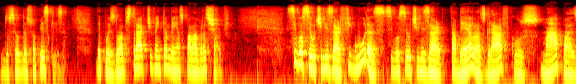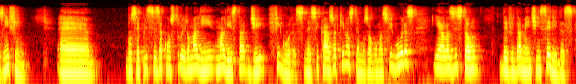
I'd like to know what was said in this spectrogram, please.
do seu, da sua pesquisa. Depois do abstract vem também as palavras-chave. Se você utilizar figuras, se você utilizar tabelas, gráficos, mapas, enfim, é, você precisa construir uma, li uma lista de figuras. Nesse caso aqui, nós temos algumas figuras e elas estão devidamente inseridas.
